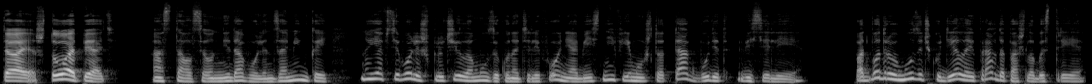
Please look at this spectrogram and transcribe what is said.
«Тая, что опять?» Остался он недоволен заминкой, но я всего лишь включила музыку на телефоне, объяснив ему, что так будет веселее. Под бодрую музычку дело и правда пошло быстрее,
